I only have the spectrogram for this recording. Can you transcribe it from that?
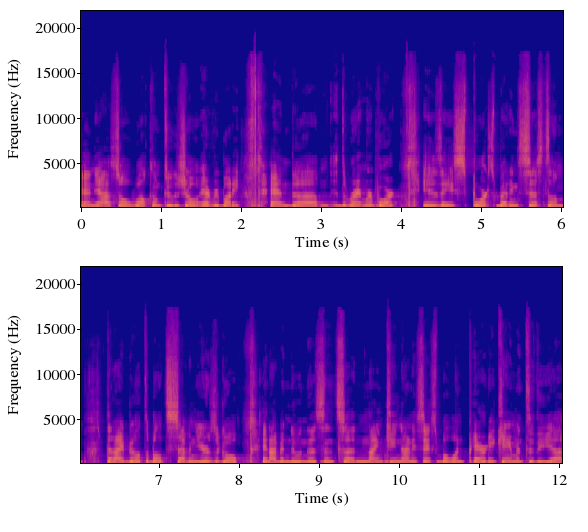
And yeah, so welcome to the show, everybody. And um, the Rain Report is a sports betting system that I built about seven years ago, and I've been doing this since 1996. Uh, but when Parity came into the uh,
